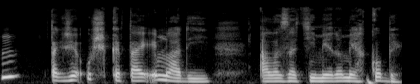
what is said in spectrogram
Hm, takže už krtaj i mladý, ale zatím jenom jakoby.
